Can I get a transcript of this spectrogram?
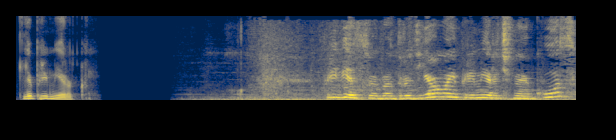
для примерок. Приветствую вас, друзья мои, примерочная КОС.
